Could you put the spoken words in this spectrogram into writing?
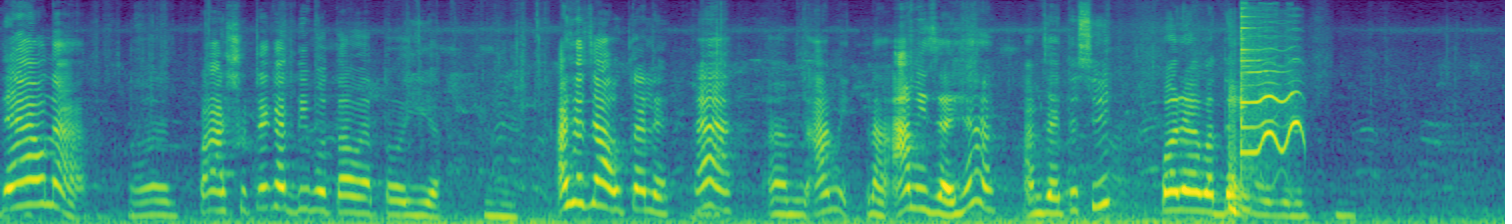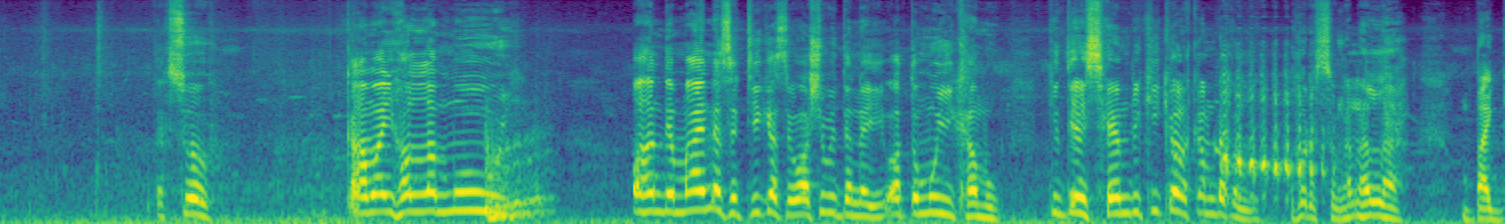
দেও না। পাঁচশো টাকা দিব তাও এত ইয়ে। হুম। আচ্ছা যাও তাহলে। হ্যাঁ আমি না আমি যাই হ্যাঁ? আমি যাইতেছি। পরে আবার দেখা। দেখছ? কামাই হল্লাম মুই। ওখান দিয়ে মাইনাসে ঠিক আছে অসুবিধা নাই অত মুই খামু। কিন্তু এই সেমরি কি করে কামটা করল? ওরে সোহান আল্লাহ ভাগ্য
